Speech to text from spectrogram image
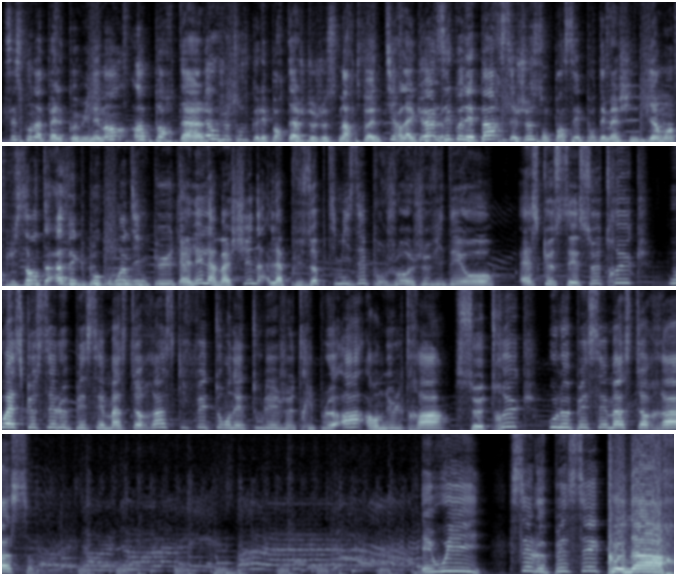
c'est ce qu'on appelle communément un portage. Là où je trouve que les portages de jeux smartphone tirent la gueule, c'est qu'au départ, ces jeux sont pensés pour des machines bien moins puissantes avec beaucoup moins d'input. Quelle est la machine la plus optimisée pour jouer aux jeux vidéo? Est-ce que c'est ce truc? Ou est-ce que c'est le PC Master Race qui fait tourner tous les jeux AAA en ultra? Ce truc Ou le PC Master Race? Et oui c'est le PC, connard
